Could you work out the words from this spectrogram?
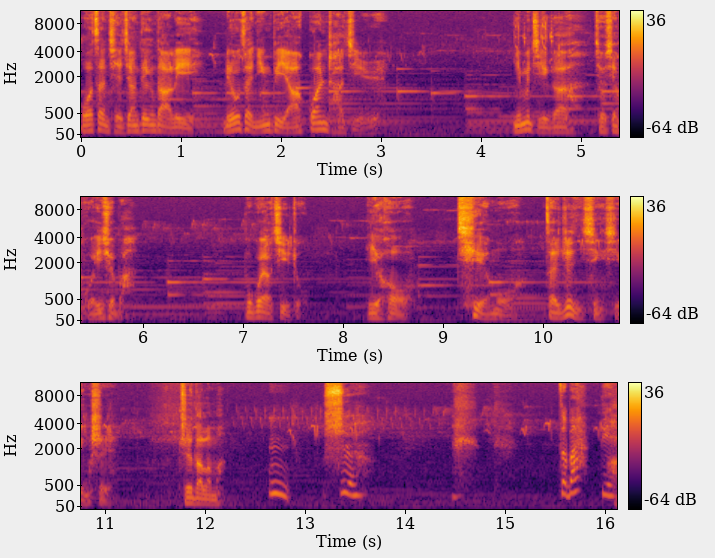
我暂且将丁大力留在凝碧崖观察几日。你们几个就先回去吧。不过要记住，以后切莫再任性行事，知道了吗？嗯，是。走吧，爹。怎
